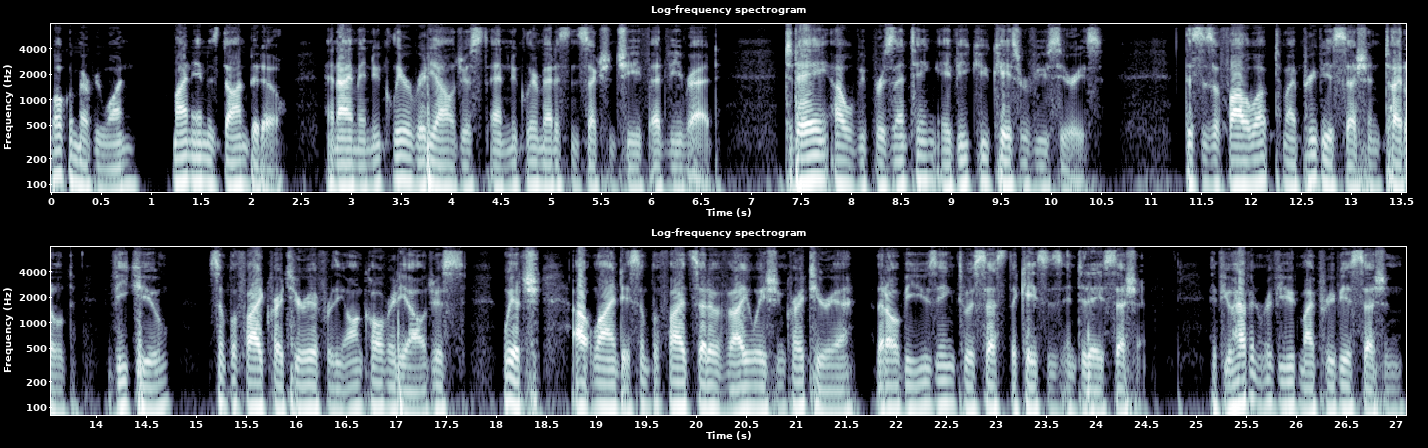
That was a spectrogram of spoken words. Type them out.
Welcome everyone. My name is Don Bitto, and I am a nuclear radiologist and nuclear medicine section chief at VRAD. Today I will be presenting a VQ case review series. This is a follow-up to my previous session titled VQ, Simplified Criteria for the On-Call Radiologist, which outlined a simplified set of evaluation criteria that I will be using to assess the cases in today's session. If you haven't reviewed my previous session,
